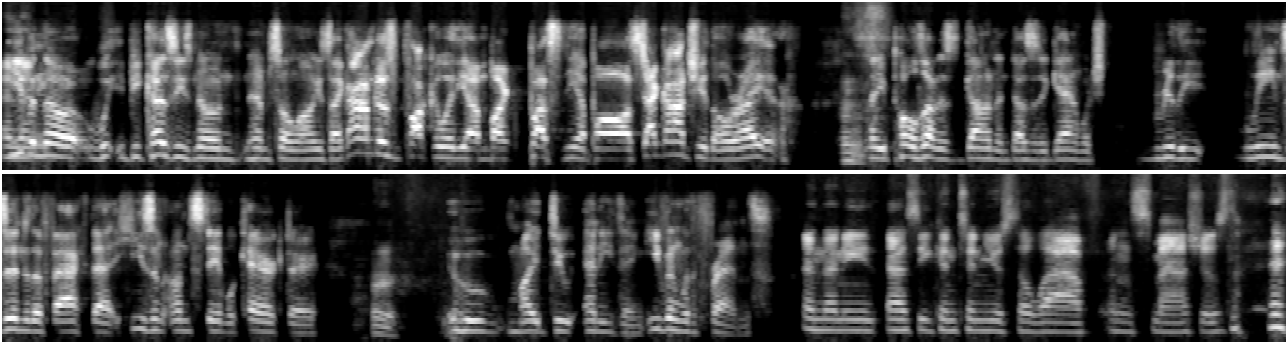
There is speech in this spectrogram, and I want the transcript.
And Even though goes- we, because he's known him so long, he's like, "I'm just fucking with you. I'm like busting your balls. I got you though, right?" And then he pulls out his gun and does it again, which really leans into the fact that he's an unstable character Hmm. who might do anything, even with friends. and then he, as he continues to laugh and smashes,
